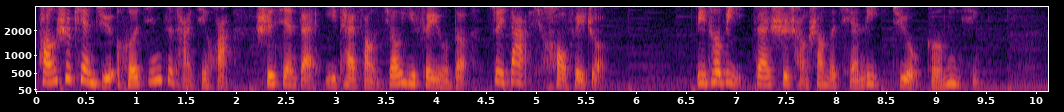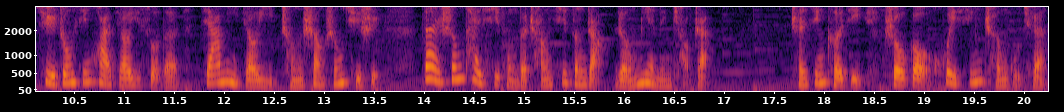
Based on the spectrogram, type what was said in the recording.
庞氏骗局和金字塔计划是现在以太坊交易费用的最大耗费者。比特币在市场上的潜力具有革命性。去中心化交易所的加密交易呈上升趋势，但生态系统的长期增长仍面临挑战。晨星科技收购汇星辰股权，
